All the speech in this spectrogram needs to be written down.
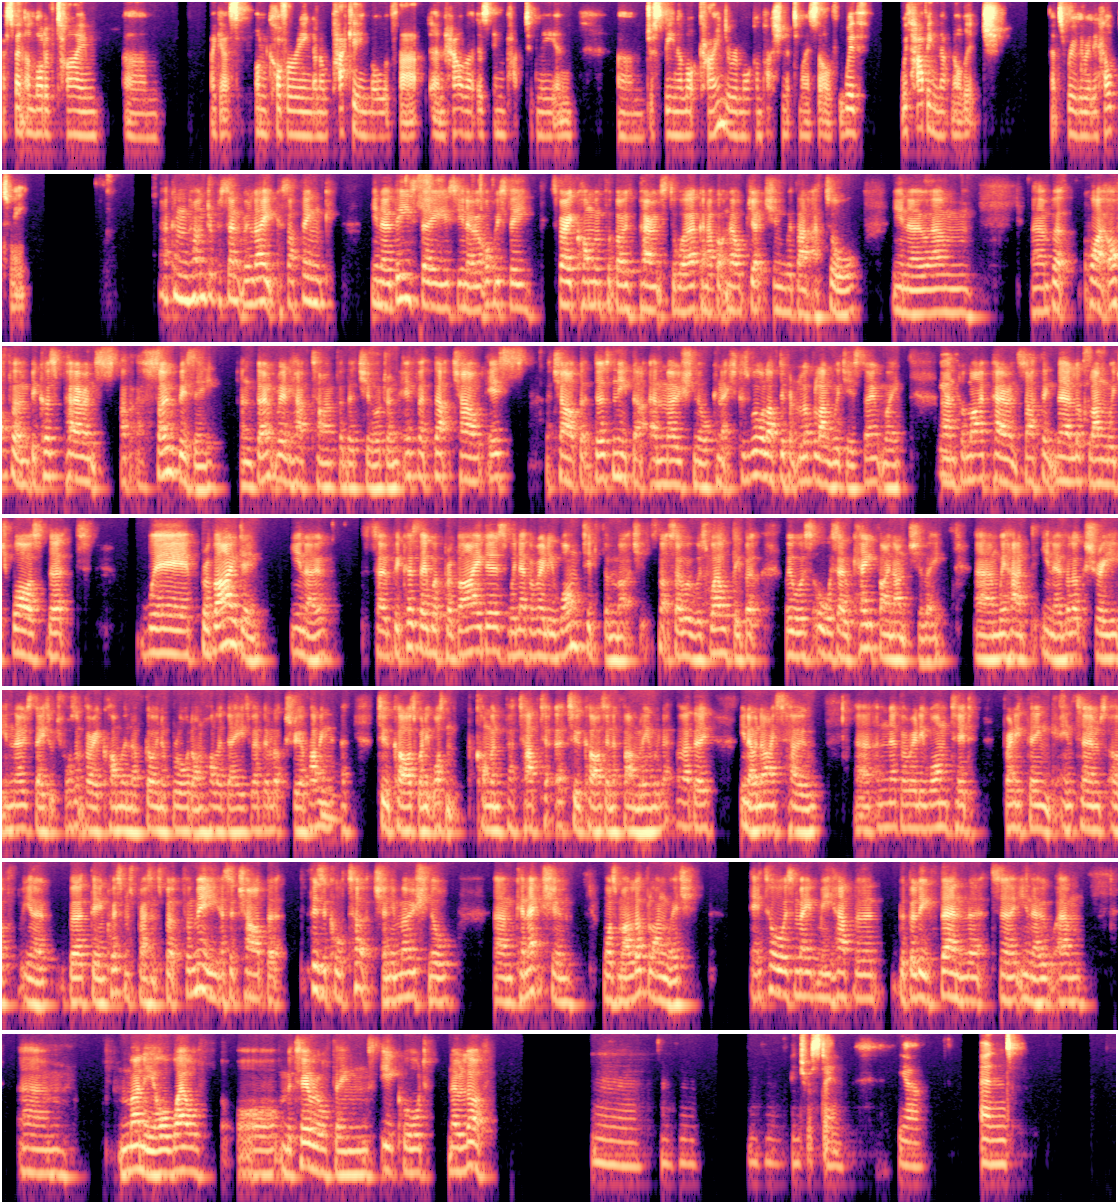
I've spent a lot of time, um, I guess, uncovering and unpacking all of that and how that has impacted me and um, just being a lot kinder and more compassionate to myself with with having that knowledge. That's really, really helped me. I can 100% relate because I think, you know, these days, you know, obviously it's very common for both parents to work, and I've got no objection with that at all you know. Um, um, but quite often, because parents are, are, so busy and don't really have time for their children, if a, that child is a child that does need that emotional connection, because we all have different love languages, don't we? Yeah. And for my parents, I think their love language was that we're providing, you know, so because they were providers, we never really wanted for much. It's not so we was wealthy, but we was always okay financially. Um, we had, you know, the luxury in those days, which wasn't very common, of going abroad on holidays. We had the luxury of having mm. uh, two cars when it wasn't common to have t- uh, two cars in a family, and we had a, you know, a nice home, uh, and never really wanted for anything in terms of, you know, birthday and Christmas presents. But for me, as a child, that physical touch and emotional um, connection was my love language. It always made me have the the belief then that, uh, you know. Um, um, money or wealth or material things equaled no love. Mm, mm-hmm. Mm-hmm. Interesting. yeah and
